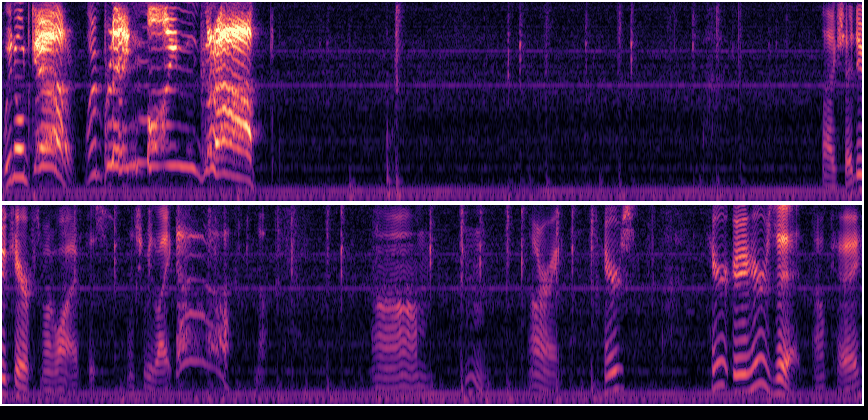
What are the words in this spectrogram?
We don't care! We're playing Minecraft! Actually, I do care if it's my wife, because then she'll be like, ah! No. Um, hmm. Alright. Here's, here, here's it. Okay.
